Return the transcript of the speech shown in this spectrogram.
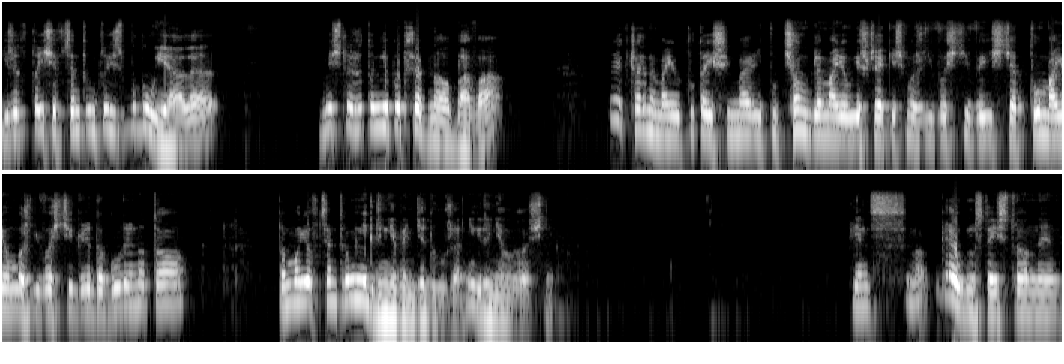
i że tutaj się w centrum coś zbuduje, ale myślę, że to niepotrzebna obawa. No jak czarne mają tutaj Shimari, tu ciągle mają jeszcze jakieś możliwości wyjścia, tu mają możliwości gry do góry, no to to moje w centrum nigdy nie będzie duże, nigdy nie urośnie. Więc no, grałbym z tej strony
